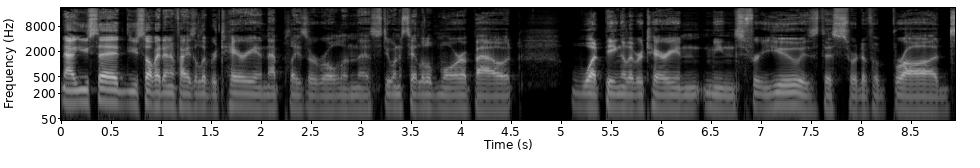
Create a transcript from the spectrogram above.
Now, you said you self-identify as a libertarian, and that plays a role in this. Do you want to say a little more about what being a libertarian means for you? Is this sort of a broad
